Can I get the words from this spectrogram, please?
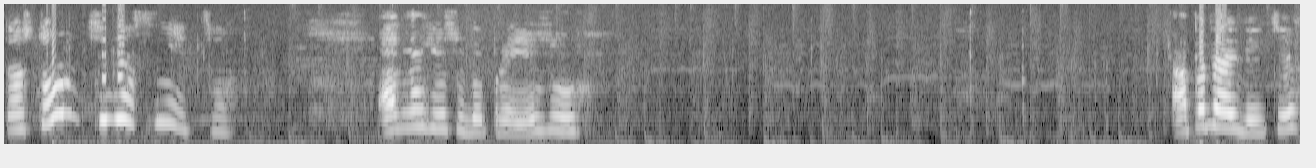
Да что он тебе снится? А как я сюда проезжу? А подождите.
